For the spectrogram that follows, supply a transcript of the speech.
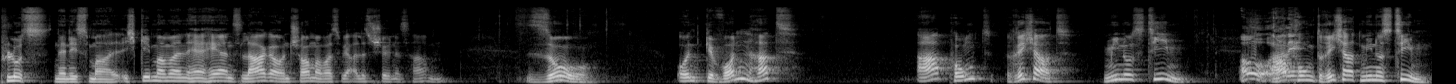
Plus nenne ich es mal. Ich gehe mal nachher ins Lager und schau mal, was wir alles Schönes haben. So, und gewonnen hat A. Richard minus Team. Oh, A. Ale Richard minus Team.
